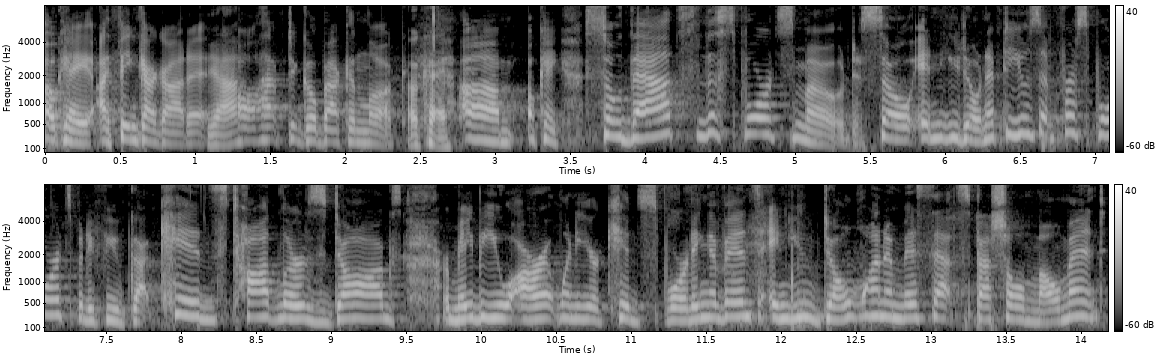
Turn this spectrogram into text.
Okay, I think I got it. Yeah? I'll have to go back and look. Okay. Um, okay, so that's the sports mode. So, and you don't have to use it for sports, but if you've got kids, toddlers, dogs, or maybe you are at one of your kids' sporting events and you don't want to miss that special moment.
